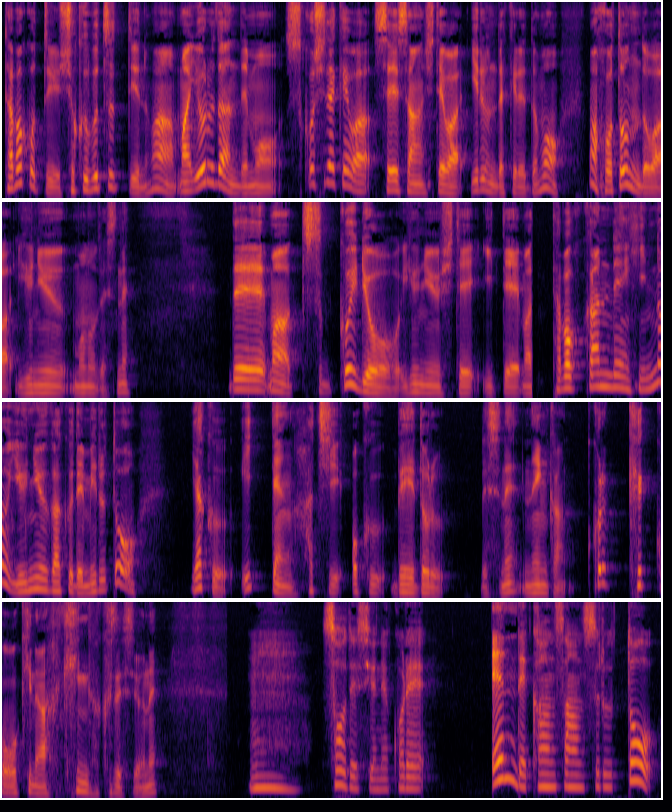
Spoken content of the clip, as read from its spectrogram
タバコという植物っていうのは、まあ、ヨルダンでも少しだけは生産してはいるんだけれども、まあ、ほとんどは輸入物ですね。で、まあ、すっごい量を輸入していて、まあ、タバコ関連品の輸入額で見ると、約1.8億米ドルですね、年間。これ結構大きな金額ですよね。うん、そうですよね。これ、円で換算すると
